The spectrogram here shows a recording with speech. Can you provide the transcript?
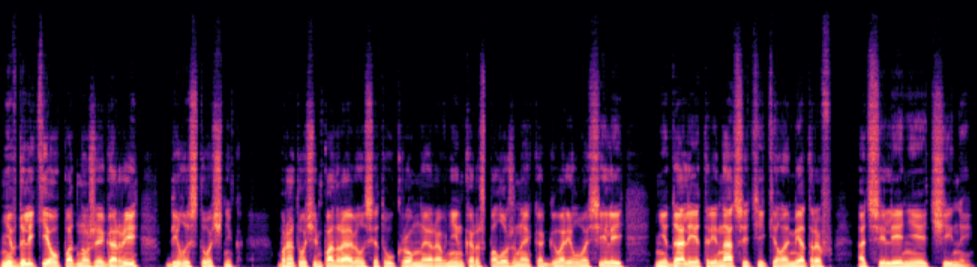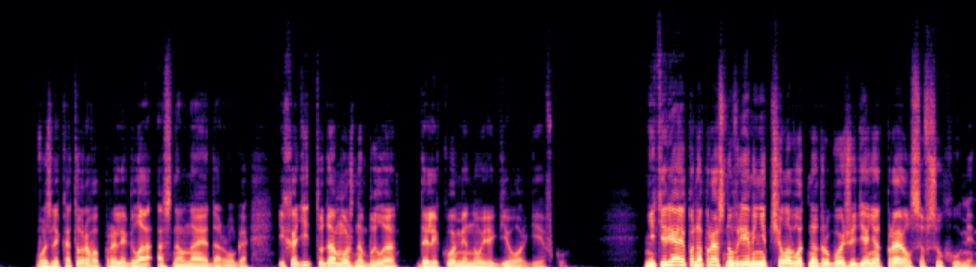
Невдалеке у подножия горы бил источник. Брату очень понравилась эта укромная равнинка, расположенная, как говорил Василий, не далее 13 километров от селения Чины возле которого пролегла основная дорога, и ходить туда можно было далеко, минуя Георгиевку. Не теряя понапрасну времени, пчеловод на другой же день отправился в Сухуми.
